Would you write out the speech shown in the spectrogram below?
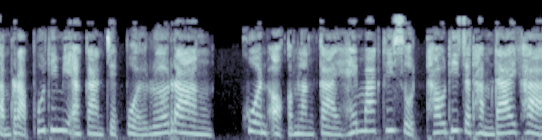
สำหรับผู้ที่มีอาการเจ็บป่วยเรื้อรัง ควรออกกำลังกายให้มากที่สุดเท่าที่จะทำได้ค่ะ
